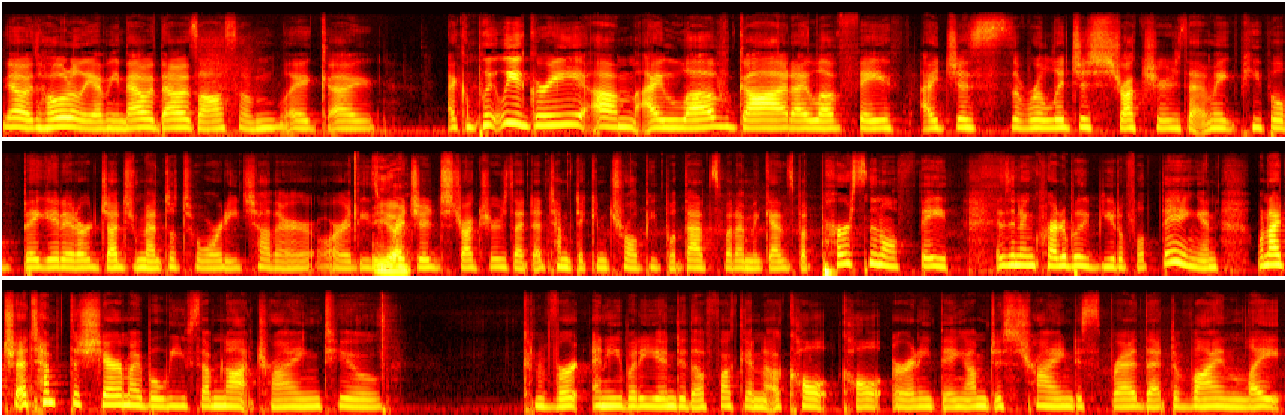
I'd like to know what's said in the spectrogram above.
No, totally. I mean, that, that was awesome. Like, I. I completely agree. Um, I love God. I love faith. I just the religious structures that make people bigoted or judgmental toward each other, or these Yeah. rigid structures that attempt to control people. That's what I'm against. But personal faith is an incredibly beautiful thing. And when I tr- attempt to share my beliefs, I'm not trying to convert anybody into the fucking occult cult or anything. I'm just trying to spread that divine light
